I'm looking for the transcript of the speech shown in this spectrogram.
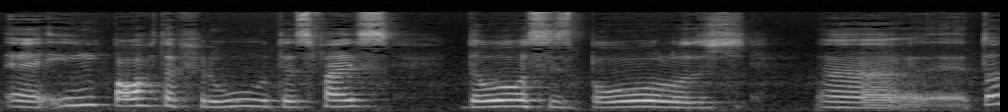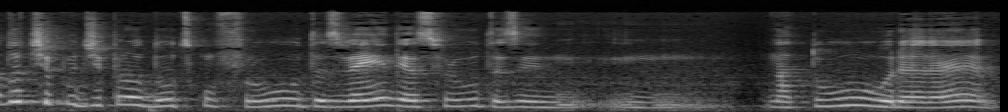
é, importa frutas, faz doces, bolos, uh, todo tipo de produtos com frutas, vendem as frutas em, em natura, né?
